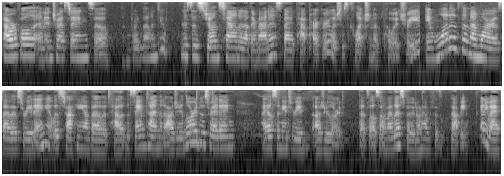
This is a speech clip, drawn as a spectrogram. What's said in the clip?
powerful and interesting, so forward to that one too. This is Jonestown and Other Madness by Pat Parker, which is a collection of poetry. In one of the memoirs I was reading, it was talking about how at the same time that Audre Lorde was writing, I also need to read Audre Lorde. That's also on my list, but I don't have a physical copy. Anyway,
